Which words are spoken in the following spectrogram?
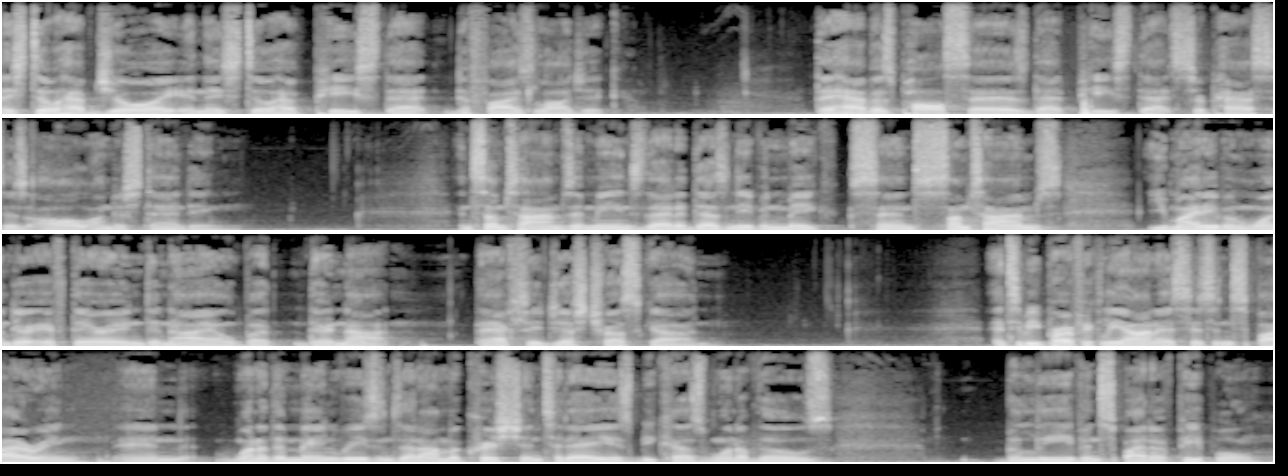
They still have joy and they still have peace that defies logic. They have, as Paul says, that peace that surpasses all understanding. And sometimes it means that it doesn't even make sense. Sometimes you might even wonder if they're in denial, but they're not. They actually just trust God. And to be perfectly honest, it's inspiring. And one of the main reasons that I'm a Christian today is because one of those believe in spite of people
